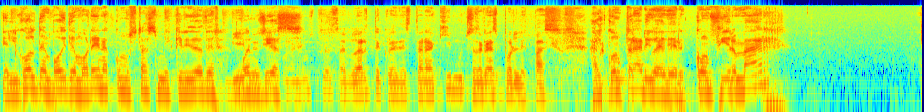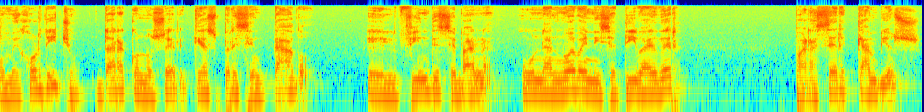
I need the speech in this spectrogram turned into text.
El Golden Boy de Morena, ¿cómo estás, mi querido Eder? Buenos días. Con el gusto de saludarte, de estar aquí. Muchas gracias por el espacio. Al contrario, Eder, confirmar o mejor dicho, dar a conocer que has presentado el fin de semana una nueva iniciativa, Eder, para hacer cambios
